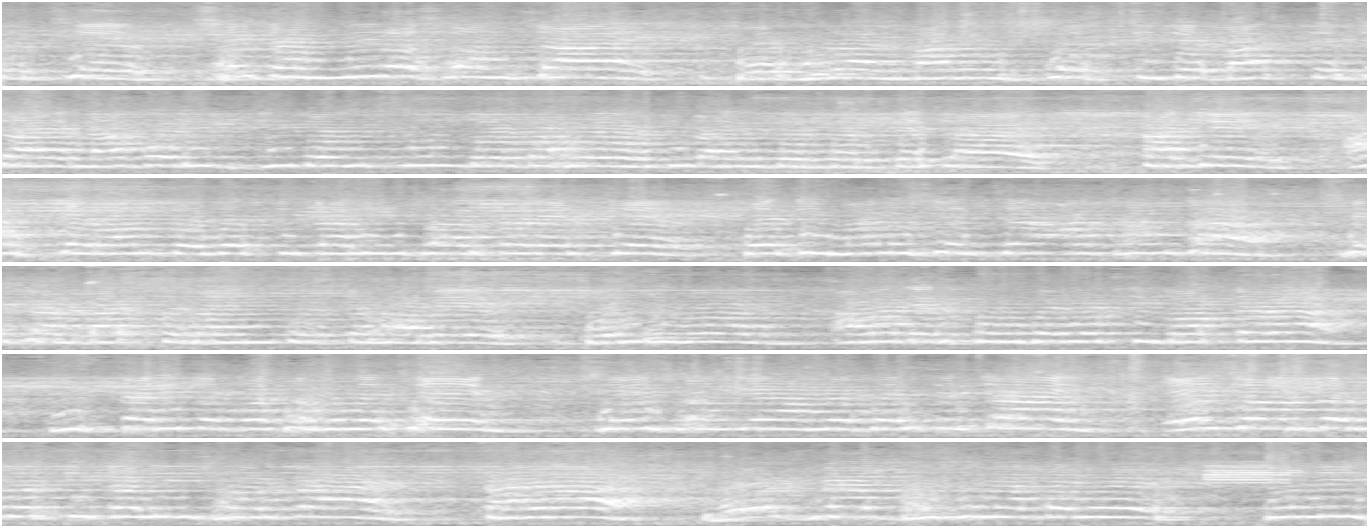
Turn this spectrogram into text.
হচ্ছে, সেটা নিরসন চায়। মানুষ স্বস্তিতে বাঁচতে চায়, নাগরিক জীবন সুন্দরভাবে অতিবাহিত করতে চায়। কাজে আজকের অন্তর্বর্তীকালীন সরকারের যে প্রতি মানুষের যে আকাঙ্ক্ষা, সেটার বাস্তবায়ন করতে হবে। বন্ধুগণ, আমাদের পূর্ববর্তী বক্তারা বিস্তারিত কথা বলেছেন। সেই সঙ্গে আমরা বলতে চাই, এই যে অন্তর্বর্তীকালীন সরকার, তারা রোডম্যাপ ঘোষণা করে পুলিশ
